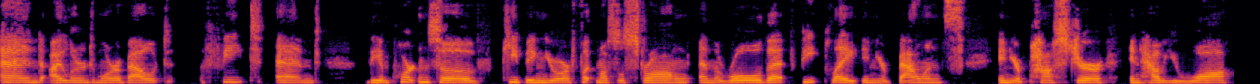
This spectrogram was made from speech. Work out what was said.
And I learned more about feet and the importance of keeping your foot muscles strong and the role that feet play in your balance, in your posture, in how you walk.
